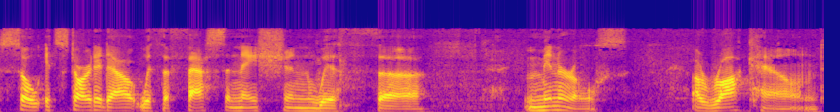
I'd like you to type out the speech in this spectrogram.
So it started out with a fascination with uh, minerals, a rock hound,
